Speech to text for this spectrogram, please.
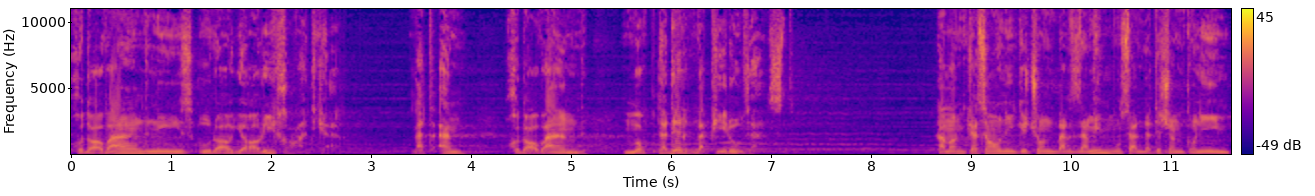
خداوند نیز او را یاری خواهد کرد. قطعا خداوند مقتدر و پیروز است. همان کسانی که چون بر زمین مسلطشان کنیم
